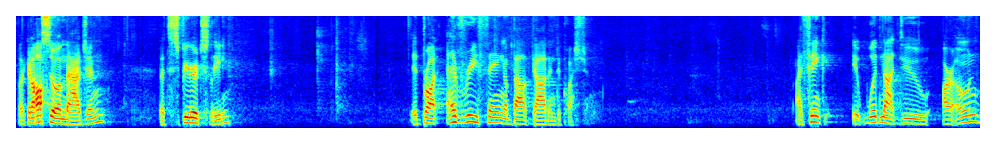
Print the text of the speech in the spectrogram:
But I could also imagine that spiritually, it brought everything about God into question. I think it would not do our own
